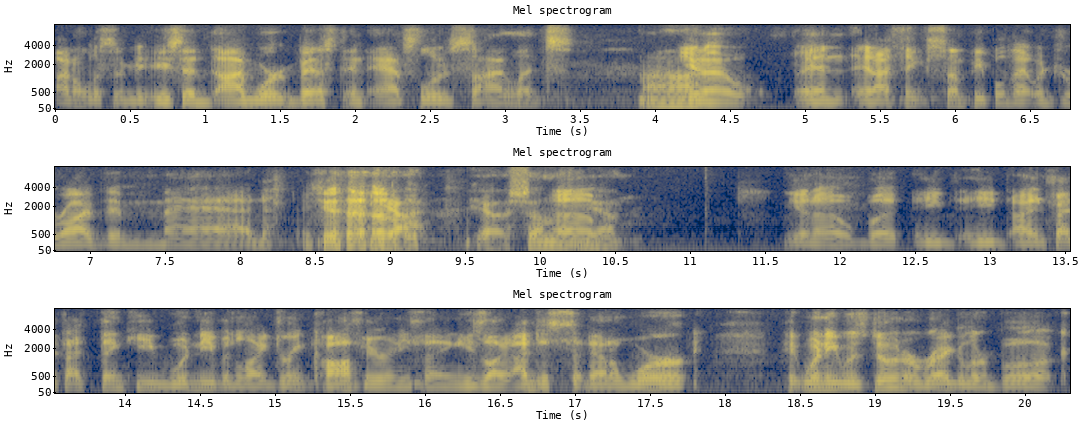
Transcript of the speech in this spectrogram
I don't listen to music. He said, I work best in absolute silence. Uh-huh. You know, and and I think some people that would drive them mad. You know? Yeah, yeah, some um, yeah you know but he he I, in fact i think he wouldn't even like drink coffee or anything he's like i just sit down and work when he was doing a regular book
